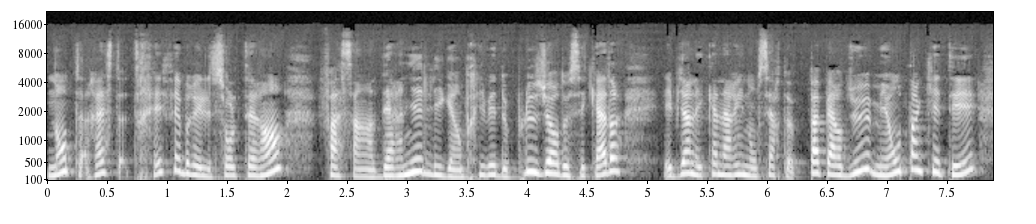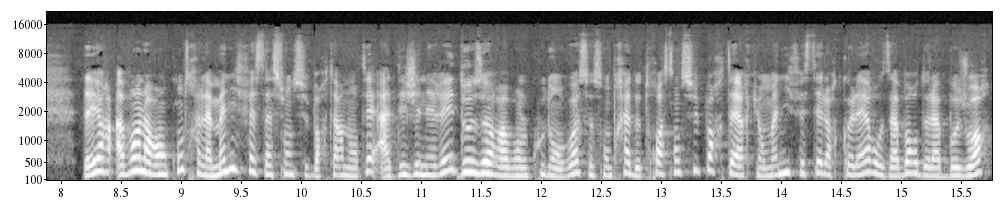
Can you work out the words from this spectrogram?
Nantes reste très fébrile sur le terrain face à un dernier de Ligue 1 privé de plusieurs de ses cadres. Eh bien, les Canaries n'ont certes pas perdu, mais ont inquiété. D'ailleurs, avant la rencontre, la manifestation de supporters nantais a dégénéré. Deux heures avant le coup d'envoi, ce sont près de 300 supporters qui ont manifesté leur colère aux abords de la Beaujoire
